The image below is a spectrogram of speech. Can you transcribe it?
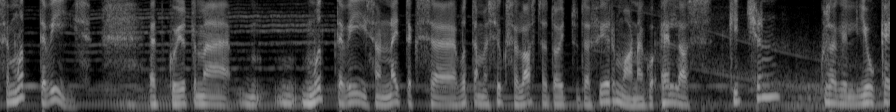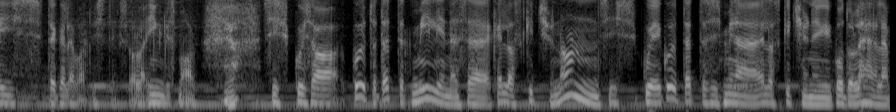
see mõtteviis. et kui ütleme, mõtteviis on näiteks, võtame sihukese lastetoitude firma nagu Ella's Kitchen kusagil UK-s tegelevad vist, eks ole, Inglismaal. siis kui sa kujutad ette, et milline see Kellas Kitchen on, siis kui ei kujuta ette, siis mine Ellas Kitcheni kodulehele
